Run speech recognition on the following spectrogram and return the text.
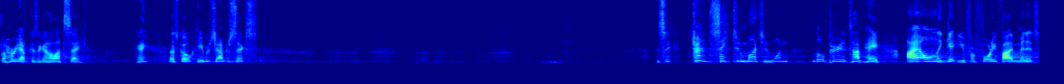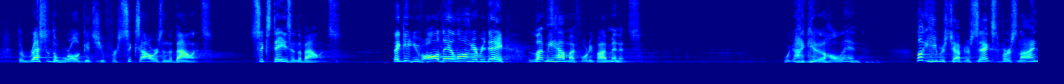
But hurry up because I got a lot to say. Okay? Let's go. Hebrews chapter 6. Say, try to say too much in one little period of time. Hey, I only get you for 45 minutes. The rest of the world gets you for six hours in the balance, six days in the balance. They get you all day long every day. Let me have my 45 minutes. We got to get it all in. Look at Hebrews chapter 6, verse 9.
